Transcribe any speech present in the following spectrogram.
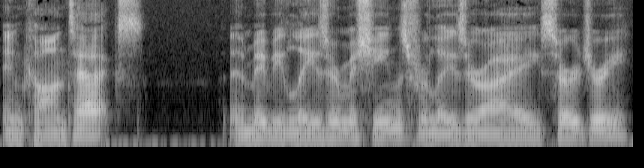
and contacts and maybe laser machines for laser eye surgery.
